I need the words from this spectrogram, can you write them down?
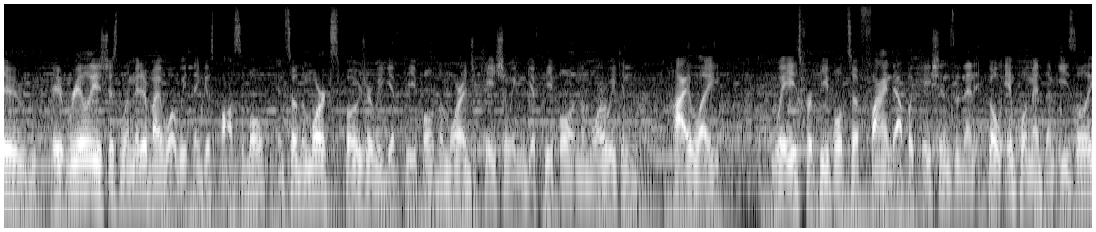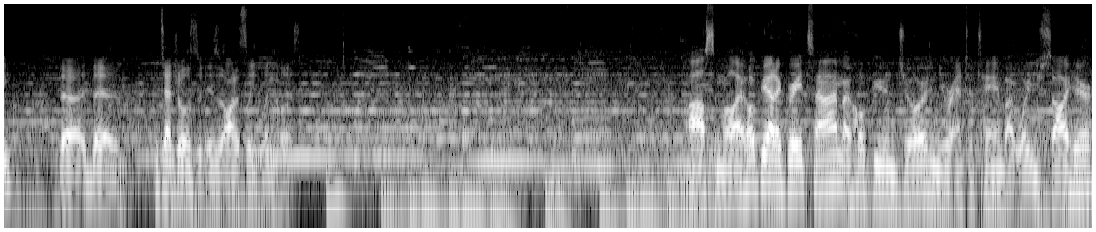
It really is just limited by what we think is possible. And so the more exposure we give people, the more education we can give people, and the more we can highlight ways for people to find applications and then go implement them easily, the, the potential is, is honestly limitless. Awesome. Well, I hope you had a great time. I hope you enjoyed and you were entertained by what you saw here.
